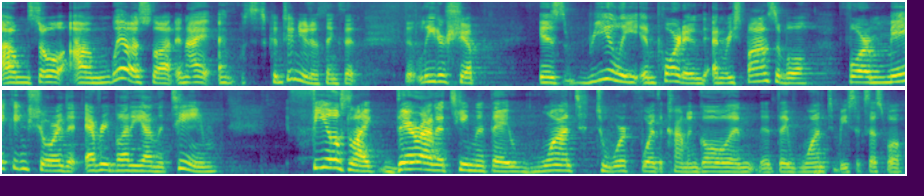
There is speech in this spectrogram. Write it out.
Um, so um, we always thought, and I, I continue to think that that leadership is really important and responsible for making sure that everybody on the team feels like they're on a team that they want to work for the common goal and that they want to be successful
